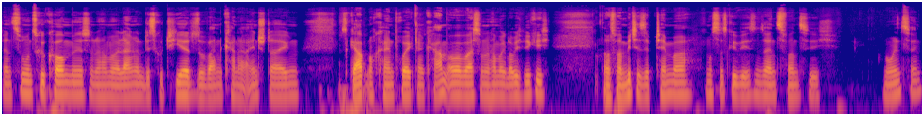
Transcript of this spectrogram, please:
dann zu uns gekommen ist und da haben wir lange diskutiert, so wann kann er einsteigen. Es gab noch kein Projekt, dann kam aber was und dann haben wir, glaube ich, wirklich, das war Mitte September, muss das gewesen sein, 2019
